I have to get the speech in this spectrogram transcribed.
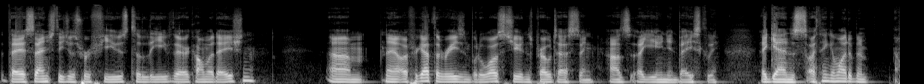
they essentially just refused to leave their accommodation. Um, now I forget the reason, but it was students protesting as a union, basically against. I think it might have been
